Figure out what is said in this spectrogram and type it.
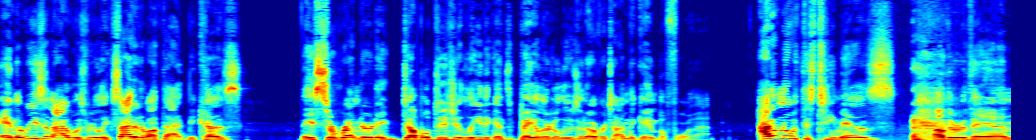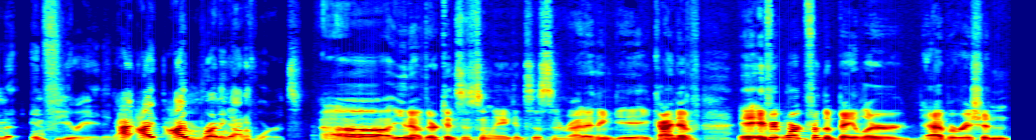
and the reason i was really excited about that because they surrendered a double digit lead against baylor to lose in overtime the game before that I don't know what this team is other than infuriating. I, I I'm running out of words. Uh, you know, they're consistently inconsistent, right? I think it, kind of, if it weren't for the Baylor aberration,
